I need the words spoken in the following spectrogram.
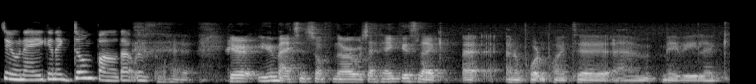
doing egg like dump all that was here you mentioned something there which I think is like a, an important point to um, maybe like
